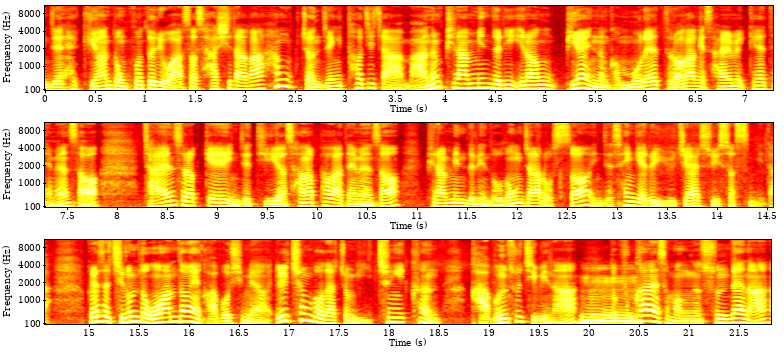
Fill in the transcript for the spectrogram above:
이제 해- 귀한 동포들이 와서 사시다가 한국 전쟁이 터지자 많은 피난민들이 이런 비어 있는 건물에 들어가게 살게 되면서 자연스럽게 이제 뒤이어 산업화가 되면서 피난민들이 노동자로서 이제 생계를 유지할 수 있었습니다. 그래서 지금도 오암동에 가보시면 1층보다 좀 2층이 큰 가분수 집이나 음. 또 북한에서 먹는 순대나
